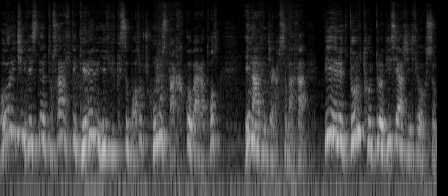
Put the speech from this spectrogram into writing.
Өөрийн чинь хийснээр тусгаарлалтыг гэрээр нь хийлгэх гэсэн боловч хүмүүс дагахгүй байгаа тул энэ арга хэмжээг авсан байхаа. Би ирээд дөрөвд өдрөө PCR шинжилгээ өгсөн.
